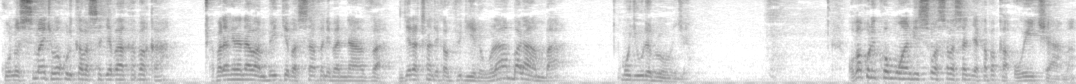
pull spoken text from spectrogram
Kuno simanyi tewakulika abasajja ba kabaka abalangira n'abambejja basaafa ne banaava njala tandika vidiyo eno bulambalamba mugiwule bulungi. Oba kuliko omuwandiisi wa ssaabasajja kabaka ow'ekyama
